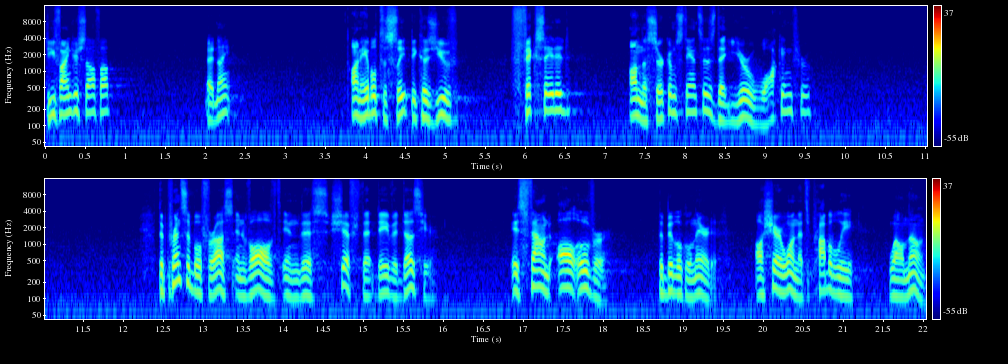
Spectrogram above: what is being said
Do you find yourself up at night? Unable to sleep because you've fixated on the circumstances that you're walking through? The principle for us involved in this shift that David does here is found all over the biblical narrative. I'll share one that's probably well known.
